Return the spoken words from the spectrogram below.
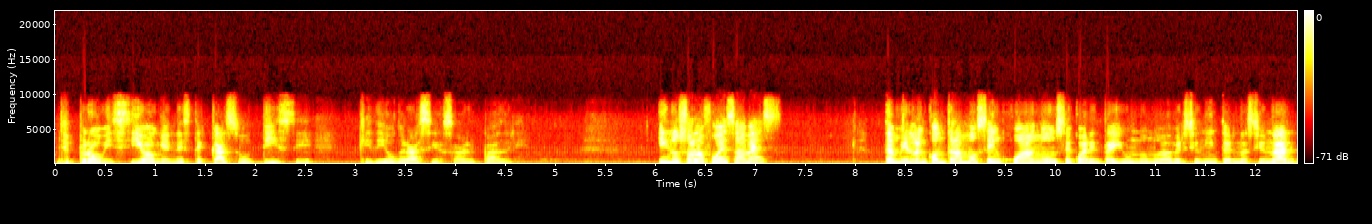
de provisión, en este caso, dice que dio gracias al Padre. Y no solo fue esa vez, también lo encontramos en Juan 11:41, nueva versión internacional,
